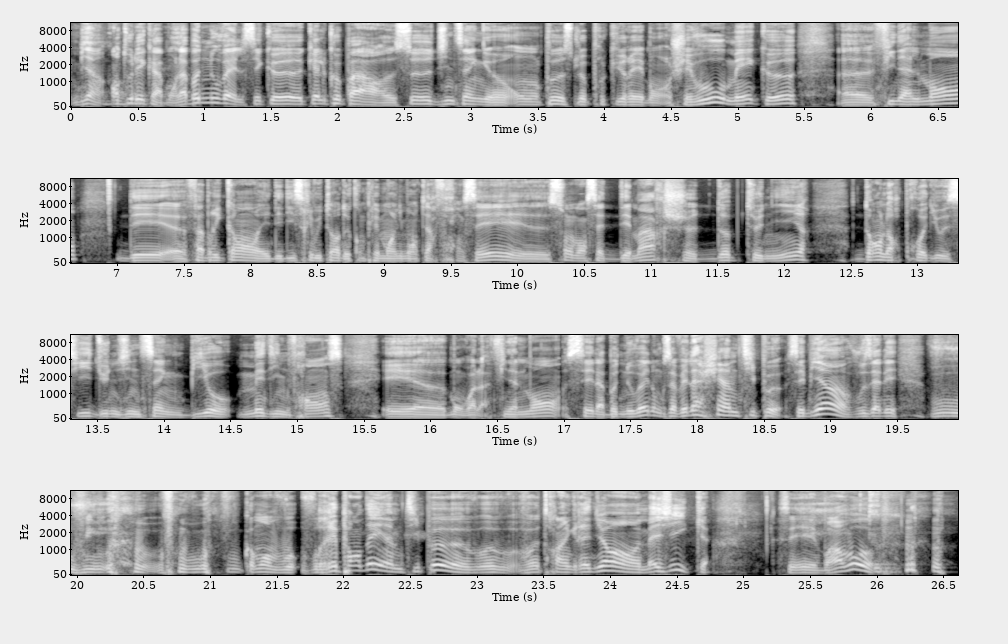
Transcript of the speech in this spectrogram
Bien, en tous les cas, bon, la bonne nouvelle, c'est que quelque part, ce ginseng, on peut se le procurer bon, chez vous, mais que euh, finalement, des euh, fabricants et des distributeurs de compléments alimentaires français euh, sont dans cette démarche d'obtenir dans leurs produits aussi d'une ginseng bio made in France. Et bon, voilà, finalement, c'est la bonne nouvelle. Donc, vous avez lâché un petit peu. C'est bien, vous allez, vous, vous, vous, comment, vous, vous répandez un petit peu votre ingrédient magique. C'est bravo.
